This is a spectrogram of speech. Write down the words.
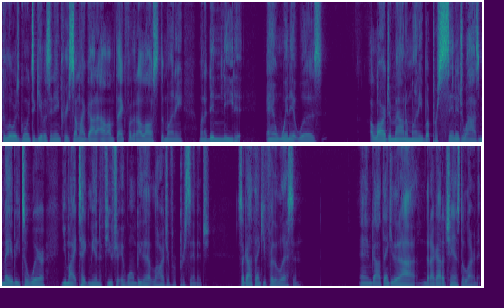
the Lord is going to give us an increase. So I'm like, God, I'm thankful that I lost the money when I didn't need it. And when it was a large amount of money, but percentage wise, maybe to where you might take me in the future, it won't be that large of a percentage. So God, thank you for the lesson. And God, thank you that I that I got a chance to learn it.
